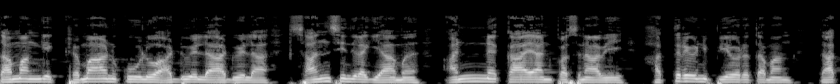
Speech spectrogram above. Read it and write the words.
තමන්ගේ ක්‍රමානුකූලව අඩු වෙලා අඩු වෙලා සංසිඳලා ගියාම අන්න කායानुපසනාවේ හතරවෙනි පියවර තමන් දත්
